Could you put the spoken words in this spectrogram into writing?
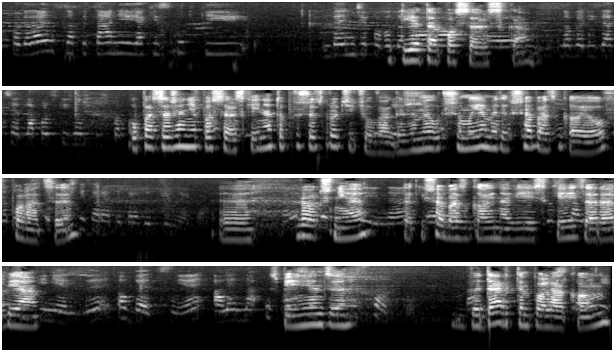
Odpowiadając na pytanie, jakie skutki Dieta poselska. e. Upasażenie poselskie. I na to proszę zwrócić uwagę, że my utrzymujemy tych szabas gojów, Polacy, e, rocznie. Taki szabas goj na wiejskiej zarabia z pieniędzy wydartym Polakom,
